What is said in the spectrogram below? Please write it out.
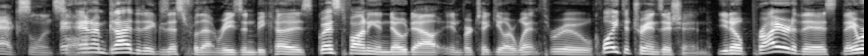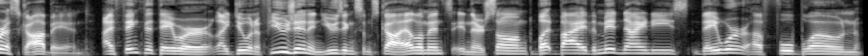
excellent song And I'm glad that it exists for that reason because Gwen Stefani and No Doubt in particular went through quite the transition. You know, prior to this, they were a ska band. I think that they were like doing a fusion and using some ska elements in their song, but by the mid 90s, they were a full blown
